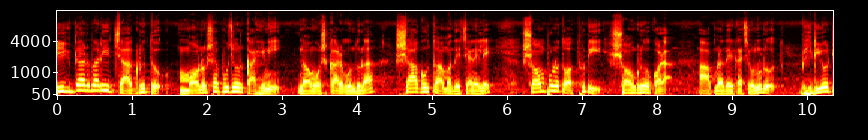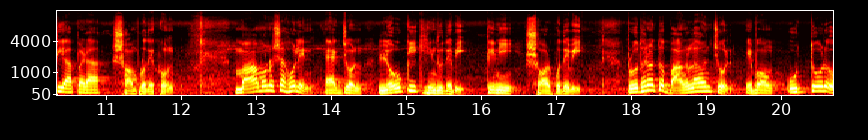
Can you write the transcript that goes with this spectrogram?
শিকদার বাড়ির জাগ্রত মনসা পুজোর কাহিনী। নমস্কার বন্ধুরা, স্বাগত আমাদের চ্যানেলে। সম্পূর্ণ তথ্যটি সংগ্রহ করা আপনাদের কাছে অনুরোধ, ভিডিওটি আপনারা সম্প্র দেখুন। মা মনসা হলেন একজন লৌকিক হিন্দু দেবী, তিনি সর্পদেবী। প্রধানত বাংলা অঞ্চল এবং উত্তর ও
